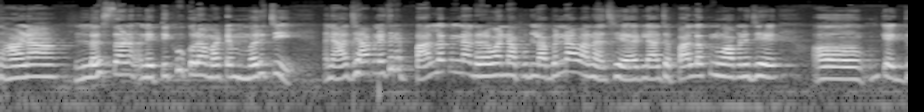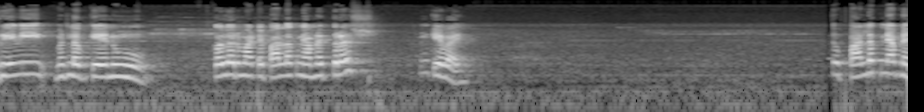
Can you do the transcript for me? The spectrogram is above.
ધાણા, લસણ અને તીખું કરવા માટે મરચી. અને આજે આપણે છે ને પાલકના રવાના પુડલા બનાવવાના છે. એટલે આજે પાલકનું આપણે જે કે, ગ્રેવી, મતલબ કે એનું કલર માટે પાલકને આપણે ક્રશ, શું કહેવાય? તો પાલકને આપણે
